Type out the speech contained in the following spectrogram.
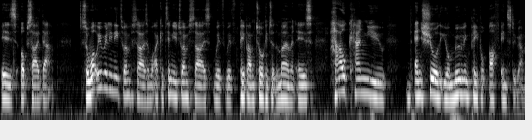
is upside down. So what we really need to emphasize and what I continue to emphasize with with people I'm talking to at the moment is how can you ensure that you're moving people off Instagram.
